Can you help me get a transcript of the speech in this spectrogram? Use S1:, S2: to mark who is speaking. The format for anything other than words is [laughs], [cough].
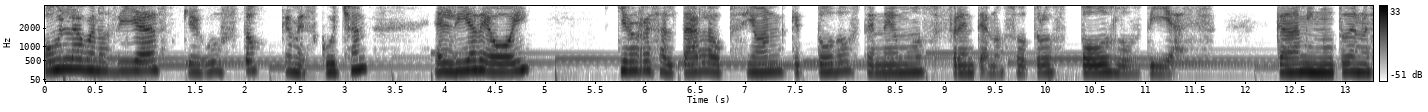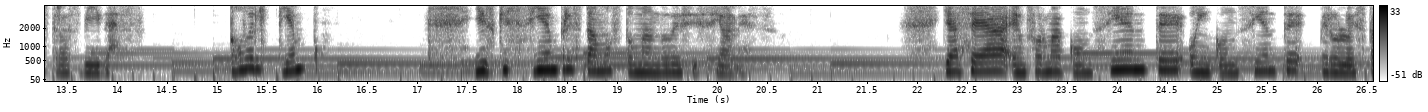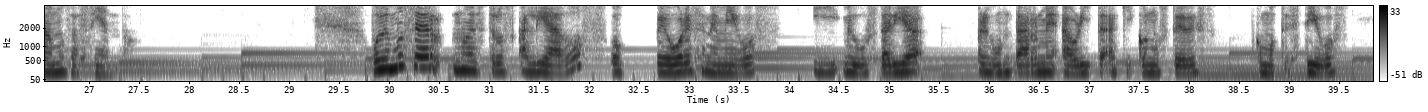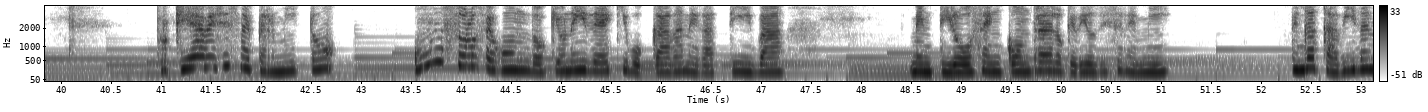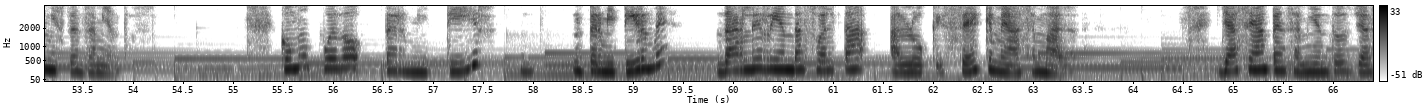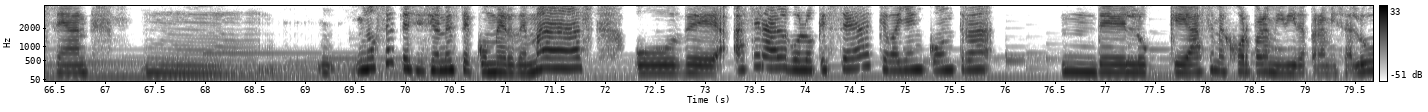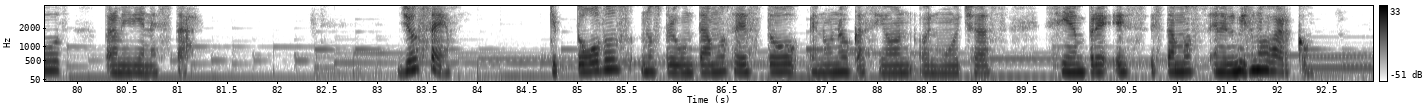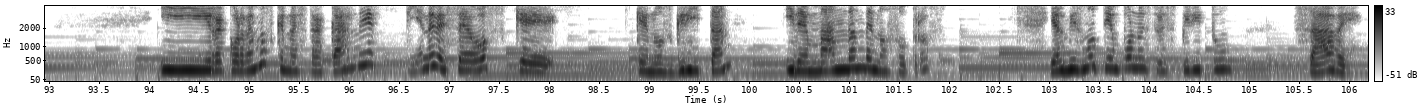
S1: Hola, buenos días, qué gusto que me escuchan. El día de hoy quiero resaltar la opción que todos tenemos frente a nosotros todos los días, cada minuto de nuestras vidas, todo el tiempo. Y es que siempre estamos tomando decisiones, ya sea en forma consciente o inconsciente, pero lo estamos haciendo. Podemos ser nuestros aliados o peores enemigos y me gustaría preguntarme ahorita aquí con ustedes como testigos, ¿por qué a veces me permito un solo segundo que una idea equivocada, negativa, mentirosa en contra de lo que Dios dice de mí, tenga cabida en mis pensamientos? ¿Cómo puedo permitir, permitirme darle rienda suelta a lo que sé que me hace mal. Ya sean pensamientos, ya sean, mm, no sé, decisiones de comer de más o de hacer algo, lo que sea que vaya en contra mm, de lo que hace mejor para mi vida, para mi salud, para mi bienestar. Yo sé que todos nos preguntamos esto en una ocasión o en muchas siempre es, estamos en el mismo barco. Y recordemos que nuestra carne tiene deseos que, que nos gritan y demandan de nosotros. Y al mismo tiempo nuestro espíritu sabe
